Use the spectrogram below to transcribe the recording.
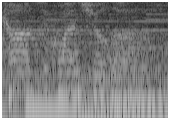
inconsequential love.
